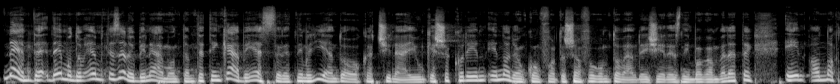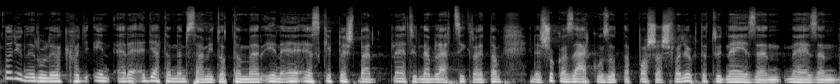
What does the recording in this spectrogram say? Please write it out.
Nem, de, de mondom, amit az előbb én elmondtam, tehát én kb. ezt szeretném, hogy ilyen dolgokat csináljunk, és akkor én, én nagyon komfortosan fogom továbbra is érezni magam veletek. Én annak nagyon örülök, hogy én erre egyáltalán nem számítottam, mert én ehhez képest, bár lehet, hogy nem látszik rajtam, én sokkal zárkózottabb pasas vagyok, tehát hogy nehezen, nehezen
